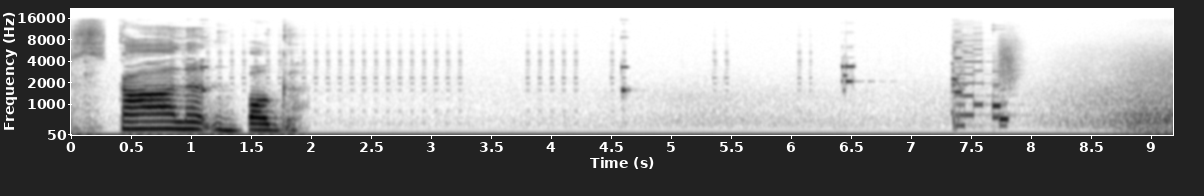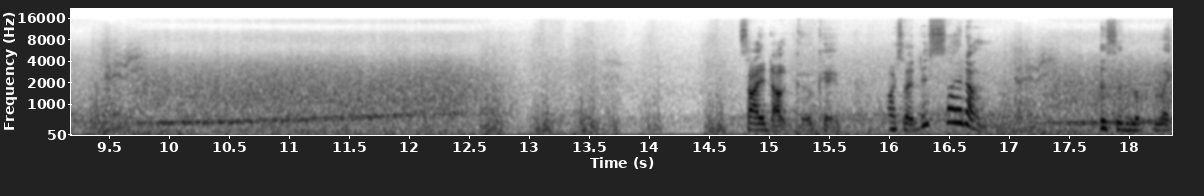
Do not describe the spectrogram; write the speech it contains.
Scarlet Bog. Psyduck, okay. Oh, Was like, this Psyduck doesn't look like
